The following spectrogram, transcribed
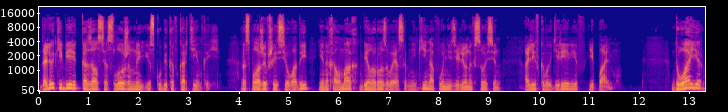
Далекий берег казался сложенной из кубиков картинкой. Расположившиеся у воды и на холмах бело-розовые особняки на фоне зеленых сосен, оливковых деревьев и пальм. Дуайер,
